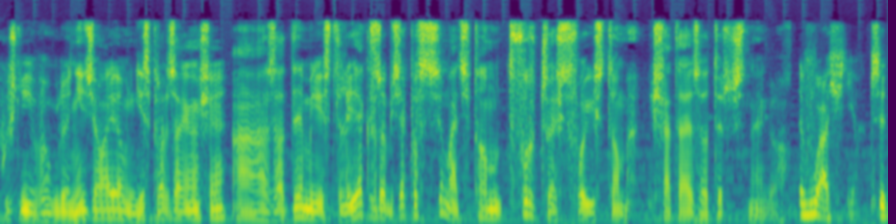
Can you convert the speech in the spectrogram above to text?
później w ogóle nie działają, nie sprawdzają się, a zadymy jest tyle. Jak zrobić, jak powstrzymać tą twórczość swoistą świata ezoterycznego? Właśnie. Czy,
